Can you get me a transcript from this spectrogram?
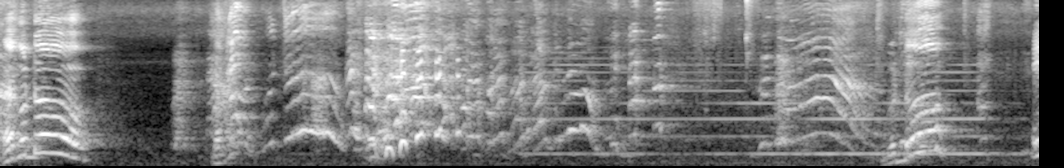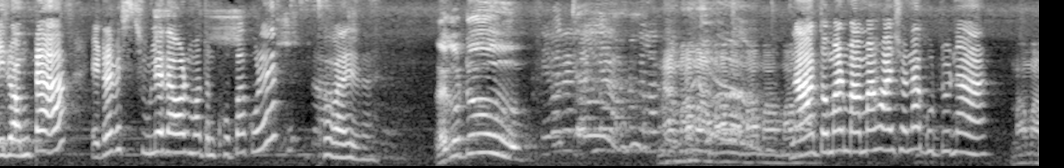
এ গুড্ডু দেখো গুড্ডু এই রংটা এটা বেশ চুলে দেওয়ার মতন খোপা করে খোপা গুড্ডু না মামা না তোমার মামা হয় শোনা গুটু না। মামা।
